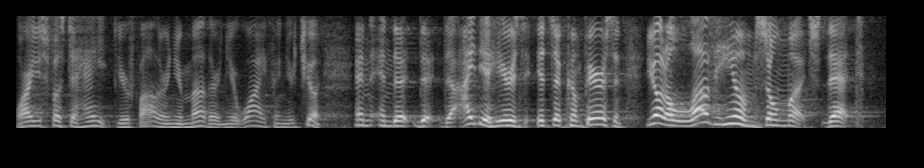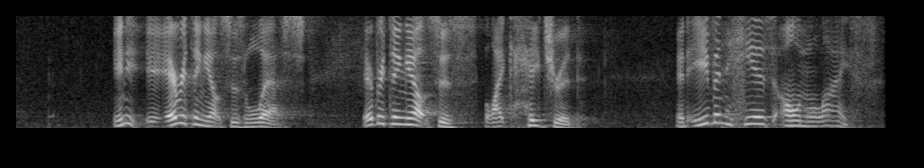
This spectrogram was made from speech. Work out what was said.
Why are you supposed to hate your father and your mother and your wife and your children? And, and the, the, the idea here is it's a comparison. You ought to love him so much that any, everything else is less. Everything else is like hatred. And even his own life.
